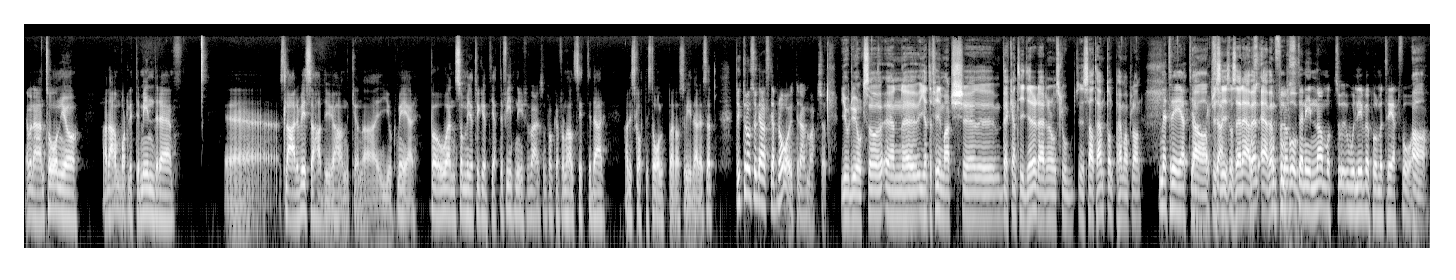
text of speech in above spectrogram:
jag menar Antonio, hade han varit lite mindre eh, slarvig så hade ju han kunnat gjort mer. Bowen, som jag tycker är ett jättefint nyförvärv som plockar från Hull City där hade skott i stolpen och så vidare. Så att, tyckte de såg ganska bra ut i den matchen. Gjorde ju också en uh, jättefin match uh, veckan tidigare där när de slog Southampton på hemmaplan. Med 3-1 ja, ja exakt. precis. Och sen även, och, även och förlusten på, innan mot Liverpool med 3-2. Ja.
